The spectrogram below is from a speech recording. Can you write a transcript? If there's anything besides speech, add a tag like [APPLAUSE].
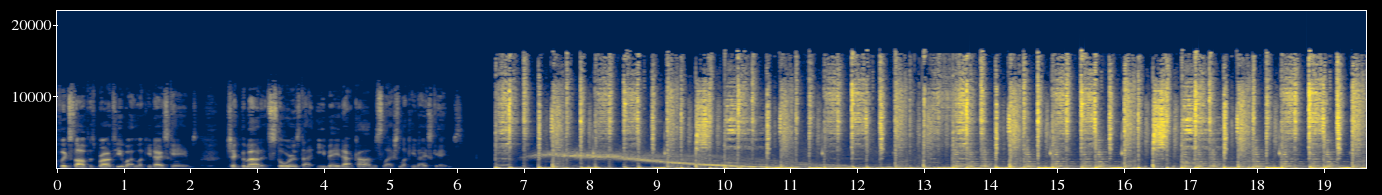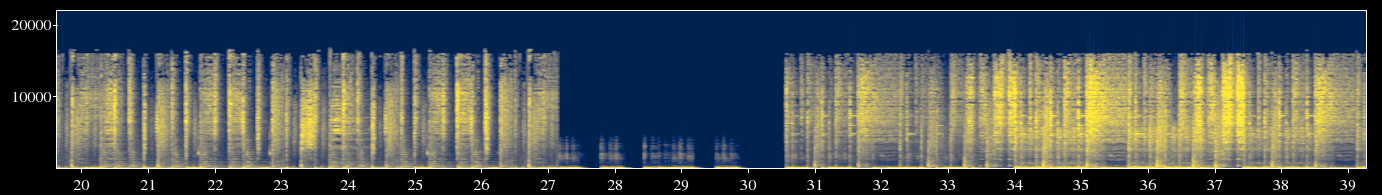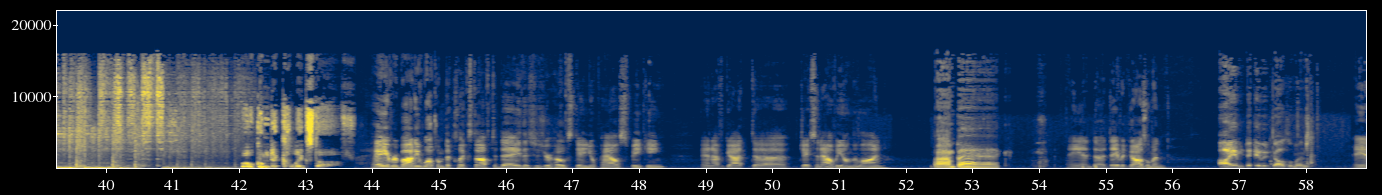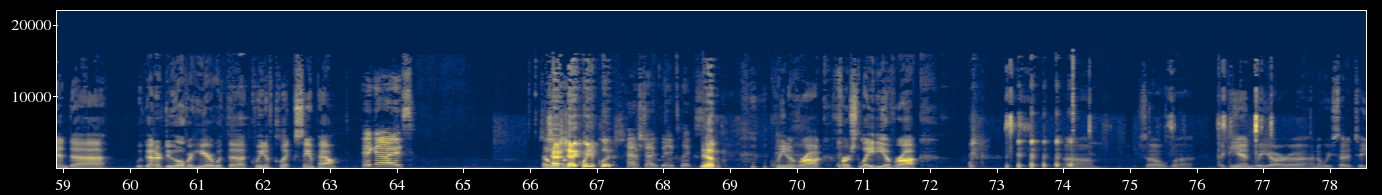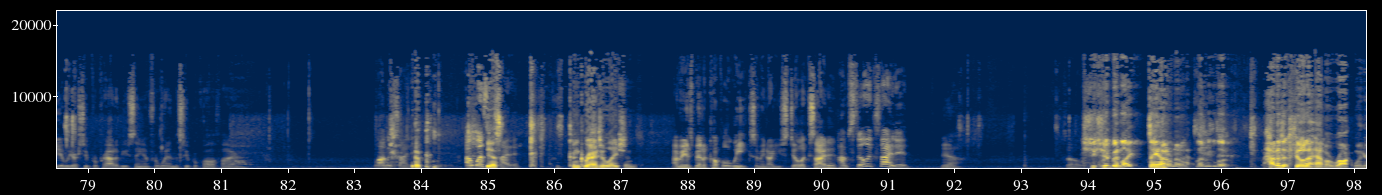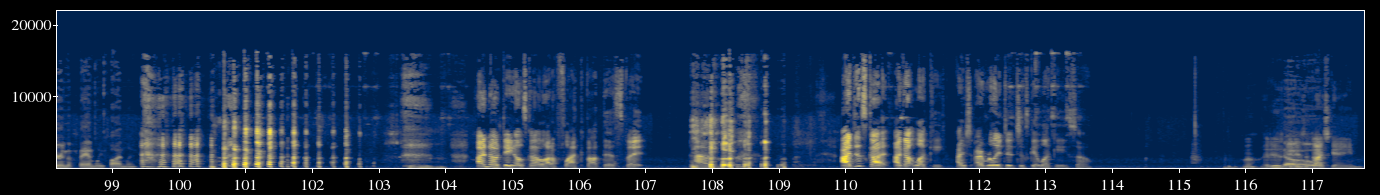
ClickStop is brought to you by Lucky Dice Games. Check them out at stores.ebay.com slash luckydicegames. Everybody, welcome to Clickstuff today. This is your host Daniel Powell speaking, and I've got uh, Jason Alvey on the line I'm back. and uh, David Gosselman, I am David Gosselman. and uh, we've got our do over here with the Queen of Clicks, Sam Powell. Hey guys! So That's we're hashtag Queen of Clicks. Hashtag Hashtag. Queen of Clicks. Yep. [LAUGHS] Queen of Rock, First Lady of Rock. Um, so uh, again, we are. Uh, I know we said it to you. We are super proud of you, Sam, for winning the Super Qualifier. Well, I'm excited. Yep. I was Yes. excited. Congratulations. I mean, it's been a couple of weeks. I mean, are you still excited? I'm still excited. Yeah. So [LAUGHS] She should have been like, Sam? I don't know. Let me look. How does it feel to have a rock winner in the family finally? [LAUGHS] [LAUGHS] I know Daniel's got a lot of flack about this, but um, [LAUGHS] I just got I got lucky. I I really did just get lucky. So Well, it is it is a dice game,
